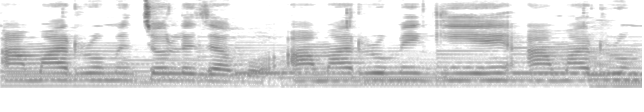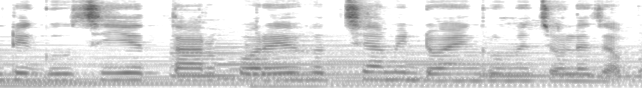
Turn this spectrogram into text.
আমার রুমে চলে যাব। আমার রুমে গিয়ে আমার রুমটি গুছিয়ে তারপরে হচ্ছে আমি ড্রয়িং রুমে চলে যাব।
